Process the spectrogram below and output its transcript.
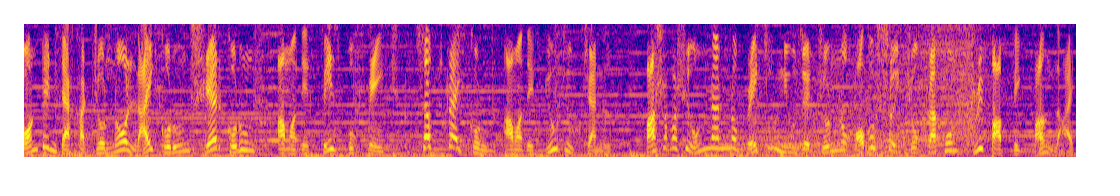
কন্টেন্ট দেখার জন্য লাইক করুন শেয়ার করুন আমাদের ফেসবুক পেজ সাবস্ক্রাইব করুন আমাদের ইউটিউব চ্যানেল পাশাপাশি অন্যান্য ব্রেকিং নিউজের জন্য অবশ্যই চোখ রাখুন রিপাবলিক বাংলায়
